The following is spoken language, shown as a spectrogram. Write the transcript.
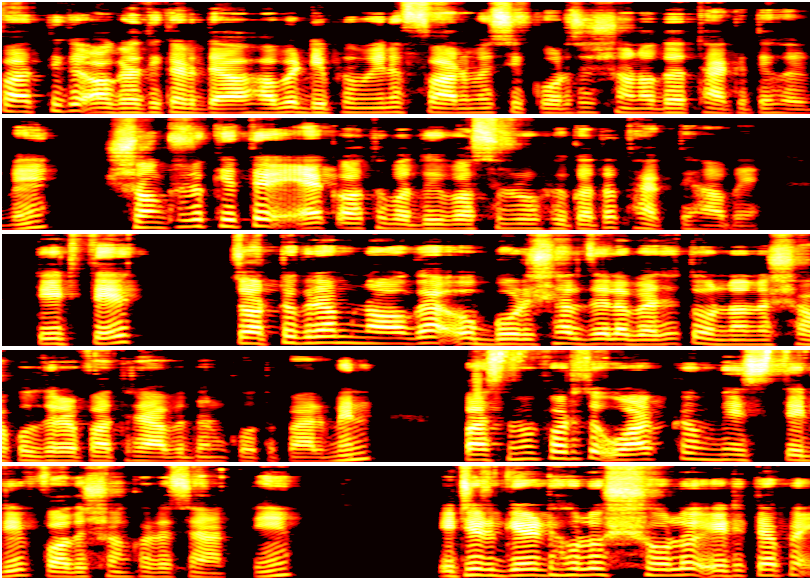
প্রার্থীকে অগ্রাধিকার দেওয়া হবে। ডিপ্লোমা ইন ফার্মেসি কোর্সের সনদ থাকতে হইবে। সংশ্লিষ্ট ক্ষেত্রে এক অথবা দুই বছরের অভিজ্ঞতা থাকতে হবে। এটিতে চট্টগ্রাম, নওগাঁ ও বরিশাল জেলা ব্যতীত অন্যান্য সকল জেলার পাত্রে আবেদন করতে পারবেন। পাঁচ নম্বর হচ্ছে ওয়ার্ক মিস্ত্রি পদের সংখ্যা রয়েছে আটটি। এটির গ্রেড হলো ষোলো, এটিতে আপনার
